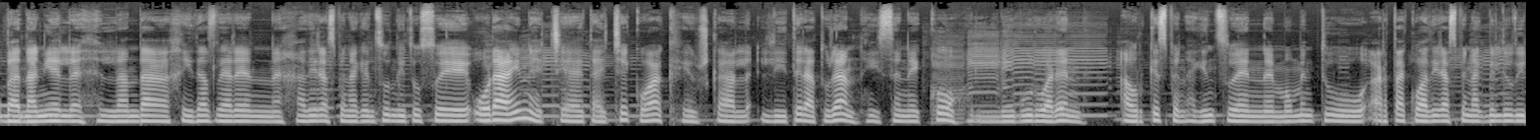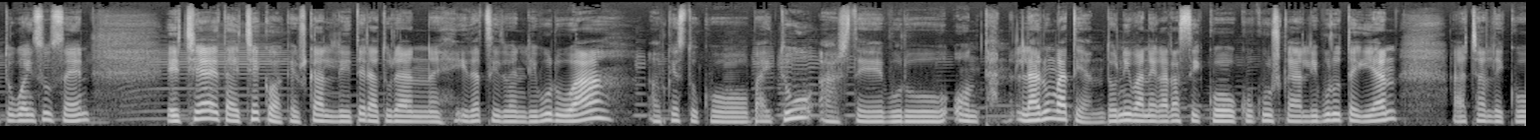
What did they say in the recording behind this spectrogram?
Ba, Daniel Landa idazlearen adirazpenak entzun dituzue orain, etxea eta etxekoak euskal literaturan izeneko liburuaren aurkezpen egin zuen momentu hartako adirazpenak bildu ditugu hain zuzen, etxea eta etxekoak euskal literaturan idatzi duen liburua, aurkeztuko baitu aste buru hontan. Larun batean, doni bane garaziko kukuska liburutegian, atxaldeko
